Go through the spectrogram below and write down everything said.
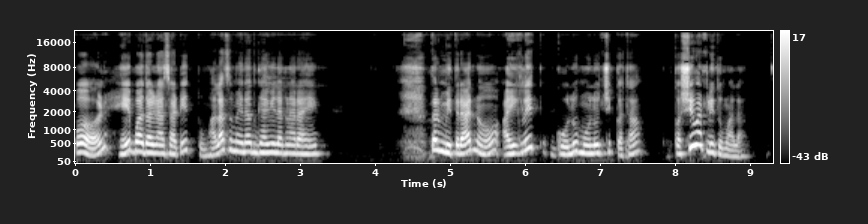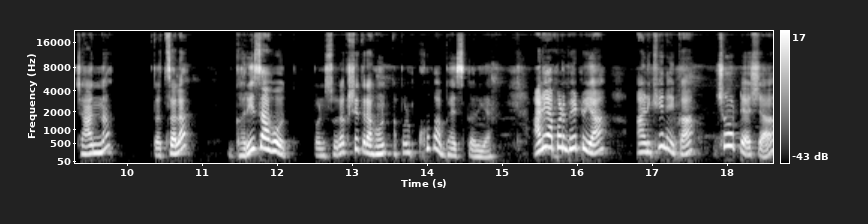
पण हे बदलण्यासाठी तुम्हालाच मेहनत घ्यावी लागणार आहे. तर मित्रांनो ऐकलीत गोलू मोलूची कथा? कशी वाटली तुम्हाला? छान ना? तर चला घरीच आहोत पण सुरक्षित राहून आपण खूप अभ्यास करूया. आणि आपण भेटूया आणखीन एका छोट्याशा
